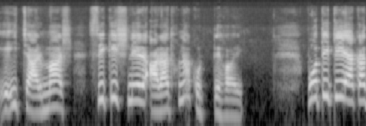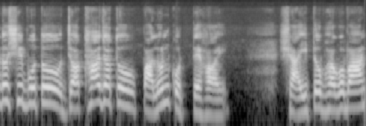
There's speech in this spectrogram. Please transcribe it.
এই চার মাস শ্রীকৃষ্ণের আরাধনা করতে হয়। প্রতিটি একাদশী ব্রত যথাযথ পালন করতে হয়। সাহিত্য ভগবান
